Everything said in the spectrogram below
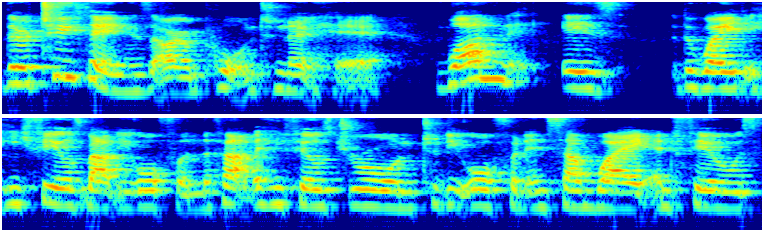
There are two things that are important to note here. One is the way that he feels about the orphan, the fact that he feels drawn to the orphan in some way and feels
